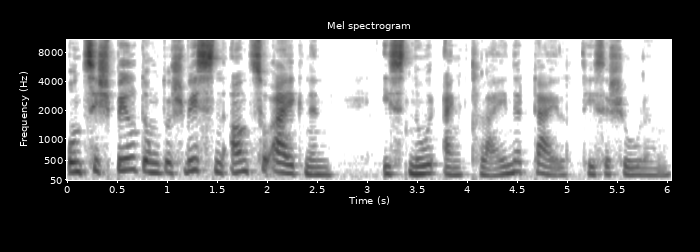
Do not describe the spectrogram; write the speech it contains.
und sich Bildung durch Wissen anzueignen, ist nur ein kleiner Teil dieser Schulung.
